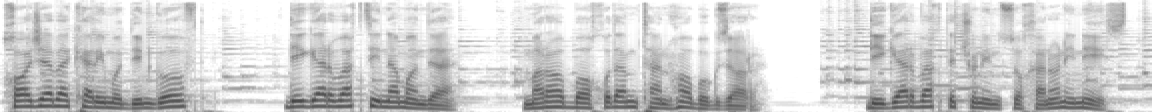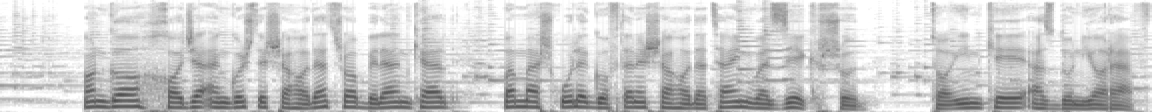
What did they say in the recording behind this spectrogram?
خاجه به کریم الدین گفت دیگر وقتی نمانده مرا با خودم تنها بگذار. دیگر وقت چنین سخنانی نیست. آنگاه خاجه انگشت شهادت را بلند کرد و مشغول گفتن شهادتین و ذکر شد تا اینکه از دنیا رفت.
